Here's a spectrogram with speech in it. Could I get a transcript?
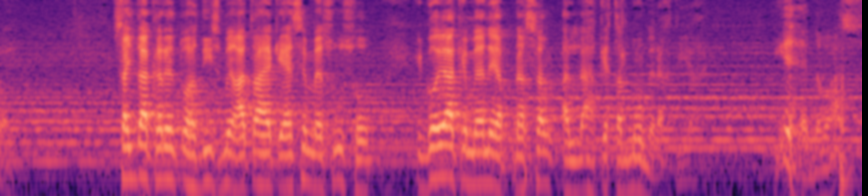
رہے ہیں۔ سجدہ کریں تو حدیث میں آتا ہے کہ ایسے محسوس ہو کہ گویا کہ میں نے اپنا سر اللہ کے قدموں میں رکھ دیا ہے۔ یہ ہے نماز۔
